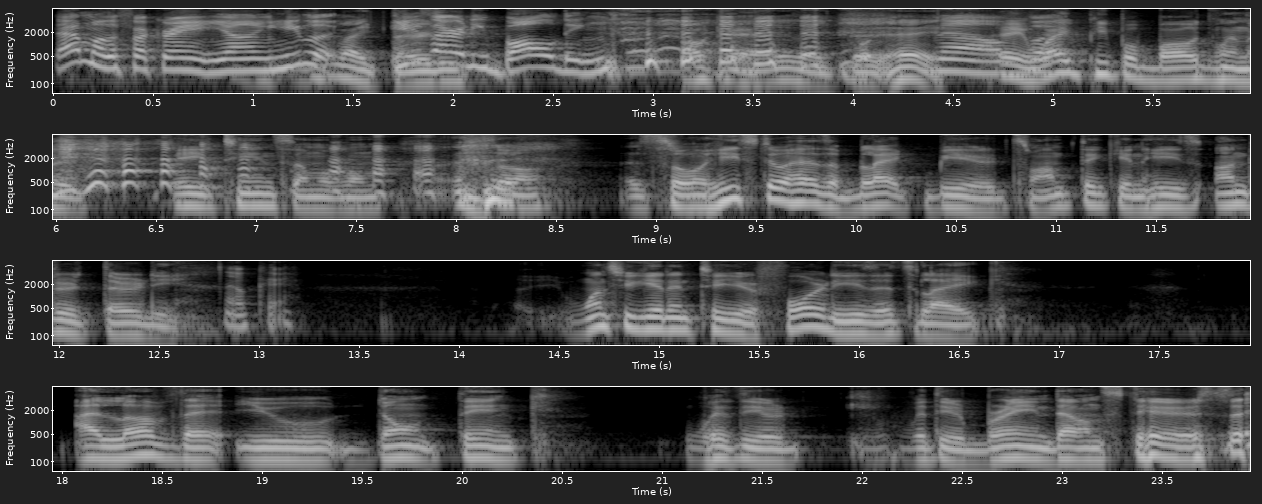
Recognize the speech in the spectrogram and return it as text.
that motherfucker ain't young. He look like he's already balding. okay like, hey no. hey but- white people bald when they're 18 some of them so so he still has a black beard so i'm thinking he's under 30 Okay. Once you get into your 40s it's like i love that you don't think with your with your brain downstairs.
